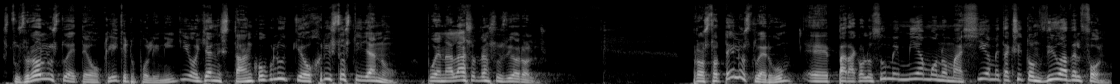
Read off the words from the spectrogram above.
Στους ρόλους του Ετεοκλή και του Πολυνίκη, ο Γιάννης Τάνκογλου και ο Χρήστος Τηλιανού, που εναλλάσσονταν στους δύο ρόλους. Προς το τέλος του έργου, ε, παρακολουθούμε μία μονομαχία μεταξύ των δύο αδελφών.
